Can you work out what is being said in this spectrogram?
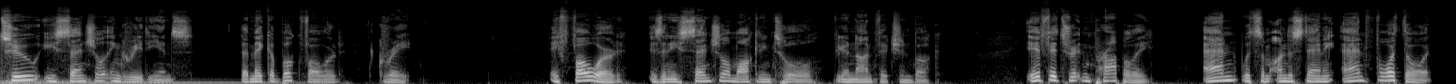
Two essential ingredients that make a book foreword great. A foreword is an essential marketing tool for your nonfiction book. If it's written properly and with some understanding and forethought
